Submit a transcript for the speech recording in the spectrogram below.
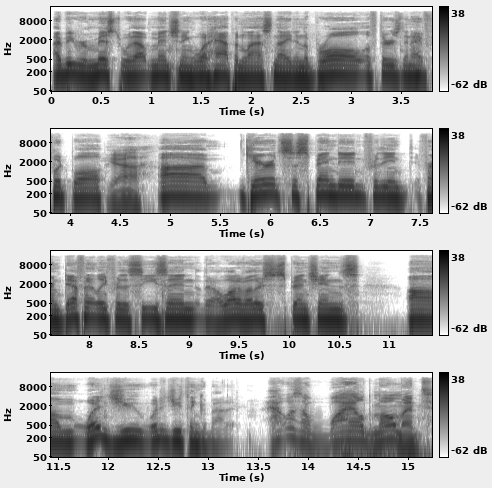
I'd be remiss without mentioning what happened last night in the brawl of Thursday Night Football. Yeah. Um, Garrett suspended for the for indefinitely for the season. There are a lot of other suspensions. Um, what did you what did you think about it? That was a wild moment,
